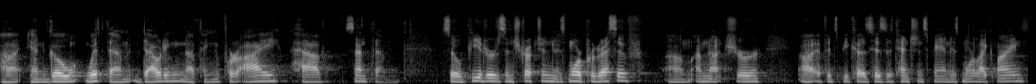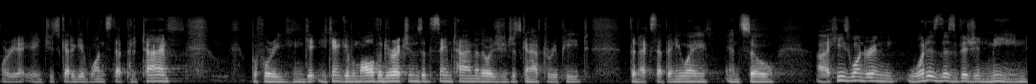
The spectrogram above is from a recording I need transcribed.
uh, and go with them, doubting nothing, for I have sent them. So Peter's instruction is more progressive. Um, I'm not sure uh, if it's because his attention span is more like mine, where you, you just got to give one step at a time before you can get. You can't give them all the directions at the same time, otherwise you're just gonna have to repeat the next step anyway. And so uh, he's wondering, what does this vision mean?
